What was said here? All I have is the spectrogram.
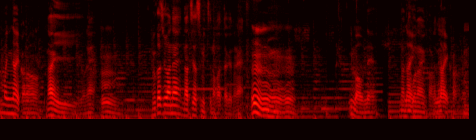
あんまりないかな。ないよね。う昔はね夏休みっていうのがあったけどね。んうんうんうんうん。今はね何でもないからね。ないからね。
